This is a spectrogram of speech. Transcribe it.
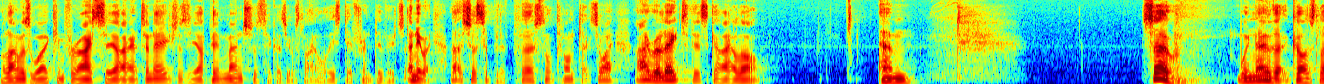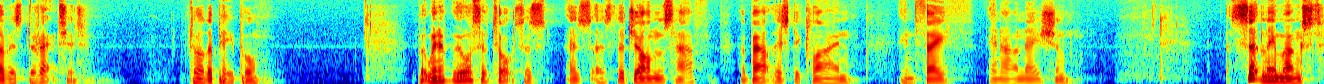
Well, I was working for ICI at an agency up in Manchester because it was like all these different divisions. Anyway, that's just a bit of personal context. So I, I relate to this guy a lot. Um, so, we know that God's love is directed to other people. But we, we also talked, as, as, as the Johns have, about this decline in faith in our nation. Certainly amongst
